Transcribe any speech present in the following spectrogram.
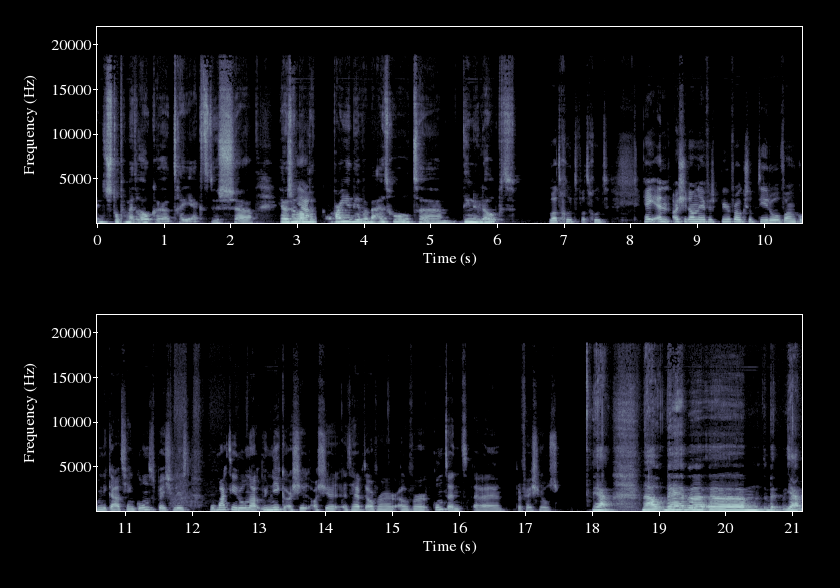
in het stoppen met roken traject. Dus ja, dat is een ja. landelijke campagne die we hebben uitgerold, die nu loopt. Wat goed, wat goed. Hey, en als je dan even puur focust op die rol van communicatie- en content specialist, wat maakt die rol nou uniek als je, als je het hebt over, over content uh, professionals? Ja, nou, wij hebben, um, ja,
